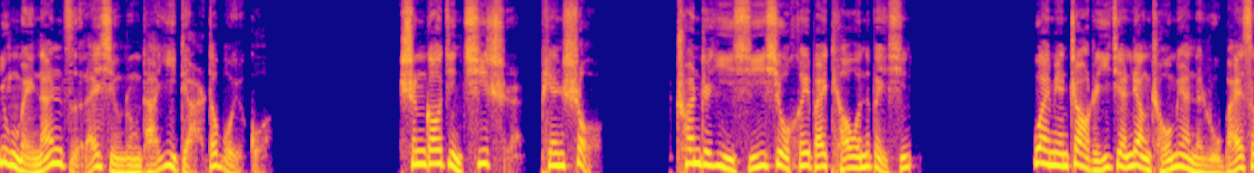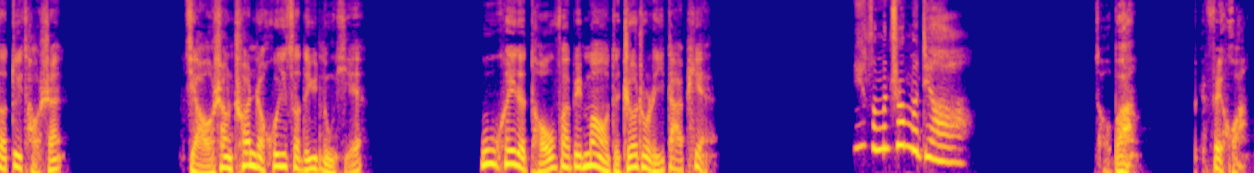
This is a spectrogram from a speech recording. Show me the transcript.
用美男子来形容他一点都不为过。身高近七尺，偏瘦，穿着一袭绣黑白条纹的背心，外面罩着一件亮绸面的乳白色对套衫，脚上穿着灰色的运动鞋，乌黑的头发被帽子遮住了一大片。你怎么这么屌？走吧，别废话。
